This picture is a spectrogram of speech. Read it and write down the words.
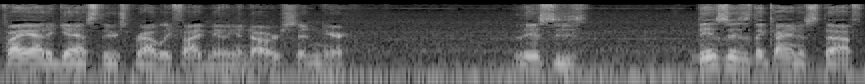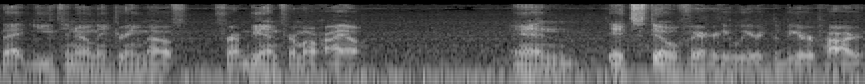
If I had to guess, there's probably $5 million sitting here. This is, this is the kind of stuff that you can only dream of from being from Ohio. And it's still very weird to be a part,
